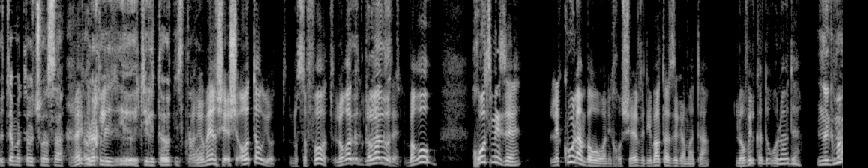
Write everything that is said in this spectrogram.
יותר מהטעויות שהוא עשה? רגע. אתה הולך איתי לטעויות אבל נסתרות? אני אומר שיש עוד טעויות נוספות, לא רק, לא רק. זה, ברור. חוץ מזה, לכולם ברור אני חושב, ודיברת על זה גם אתה, להוביל כדור הוא לא יודע. נגמר.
